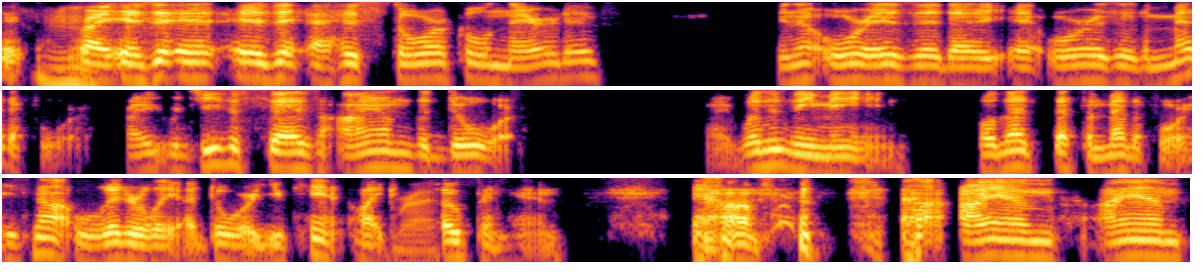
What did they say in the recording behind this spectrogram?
mm-hmm. Right? Is it is it a historical narrative? You know, or is it a or is it a metaphor? Right? Where Jesus says, "I am the door." Right? What does he mean? Well, that's that's a metaphor. He's not literally a door. You can't like right. open him. Um, I am I am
